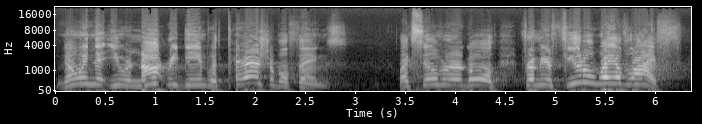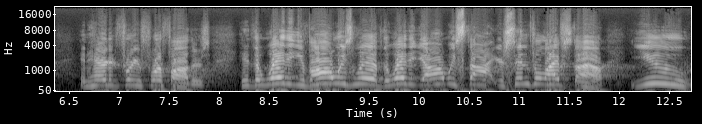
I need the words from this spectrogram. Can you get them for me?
Knowing that you were not redeemed with perishable things like silver or gold from your futile way of life inherited for your forefathers. The way that you've always lived, the way that you always thought, your sinful lifestyle, you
